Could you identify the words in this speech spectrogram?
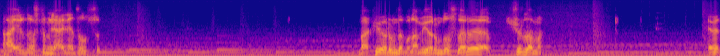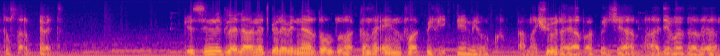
Hayır dostum lanet olsun. Bakıyorum da bulamıyorum dostlarım. Şurada mı? Evet dostlarım evet. Kesinlikle lanet görevi nerede olduğu hakkında en ufak bir fikrim yok. Ama şuraya bakacağım. Hadi bakalım.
